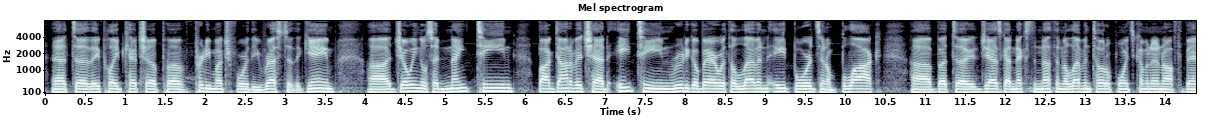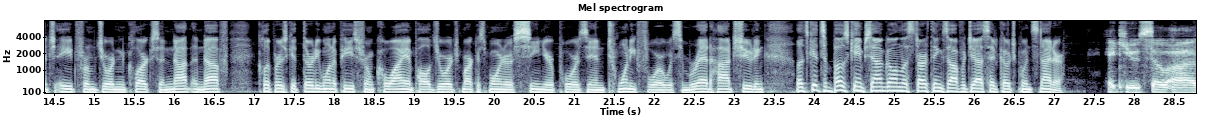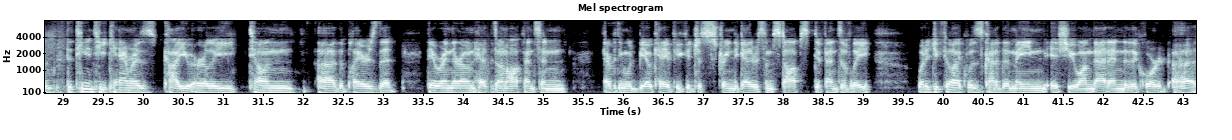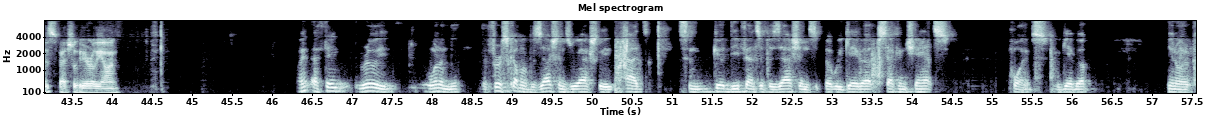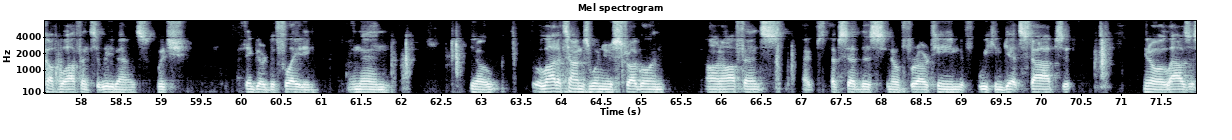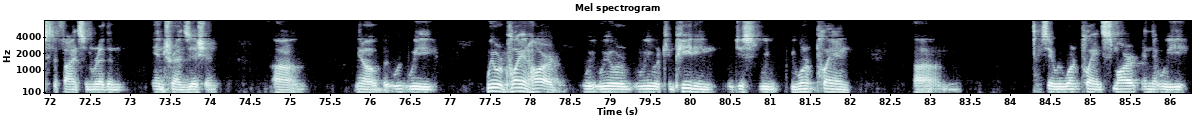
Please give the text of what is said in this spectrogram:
That uh, they played catch up uh, pretty much for the rest of the game. Uh, Joe Ingles had 19. Bogdanovic had 18. Rudy Gobert with 11, eight boards and a block. But Jazz got next to nothing. 11 total points coming in off the bench, eight from Jordan Clarkson. Not enough. Clippers get 31 apiece from Kawhi and Paul George. Marcus Morris Sr. pours in 24 with some red hot shooting. Let's get some post game sound going. Let's start things off with Jazz head coach Quin Snyder. Hey Q, so uh, the TNT cameras caught you early, telling uh, the players that they were in their own heads on offense and everything would be okay if you could just string together some stops defensively. What did you feel like was kind of the main issue on that end of the court, uh, especially early on? I, I think really one of the, the first couple of possessions, we actually had some good defensive possessions, but we gave up second chance points. We gave up, you know, a couple offensive rebounds, which I think are deflating. And then, you know, a lot of times when you're struggling on offense, I've, I've said this, you know, for our team, if we can get stops, it, you know, allows us to find some rhythm in transition. Um, you know, but we, we, we were playing hard. We, we were, we were competing. We just, we, we weren't playing, um, I say we weren't playing smart and that we,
